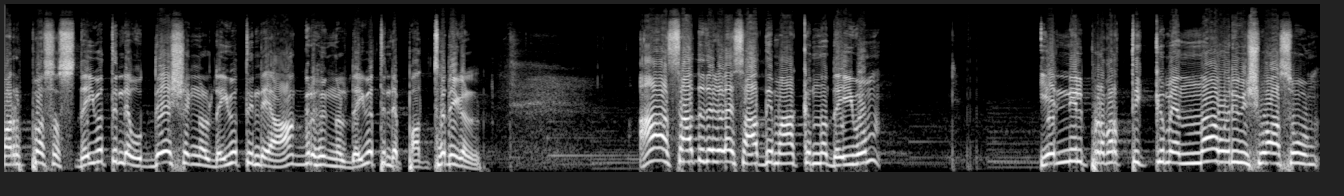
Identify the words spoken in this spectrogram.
പർപ്പസസ് ദൈവത്തിന്റെ ഉദ്ദേശങ്ങൾ ദൈവത്തിന്റെ ആഗ്രഹങ്ങൾ ദൈവത്തിന്റെ പദ്ധതികൾ ആ അസാധ്യതകളെ സാധ്യമാക്കുന്ന ദൈവം എന്നിൽ പ്രവർത്തിക്കുമെന്ന ഒരു വിശ്വാസവും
